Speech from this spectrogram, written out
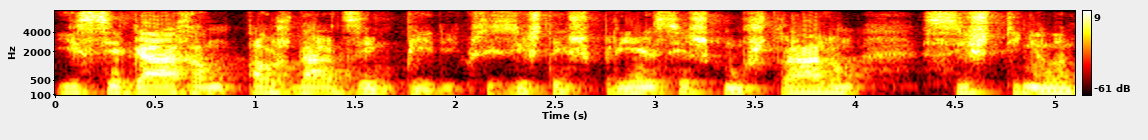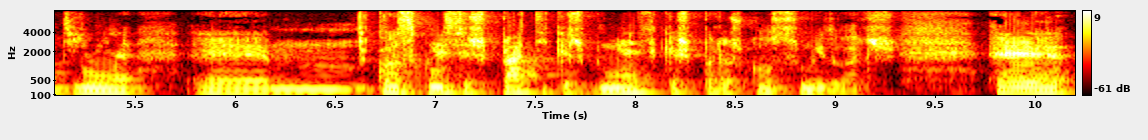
e se agarram aos dados empíricos. Existem experiências que mostraram se isto tinha ou não tinha eh, consequências práticas benéficas para os consumidores. Eh,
